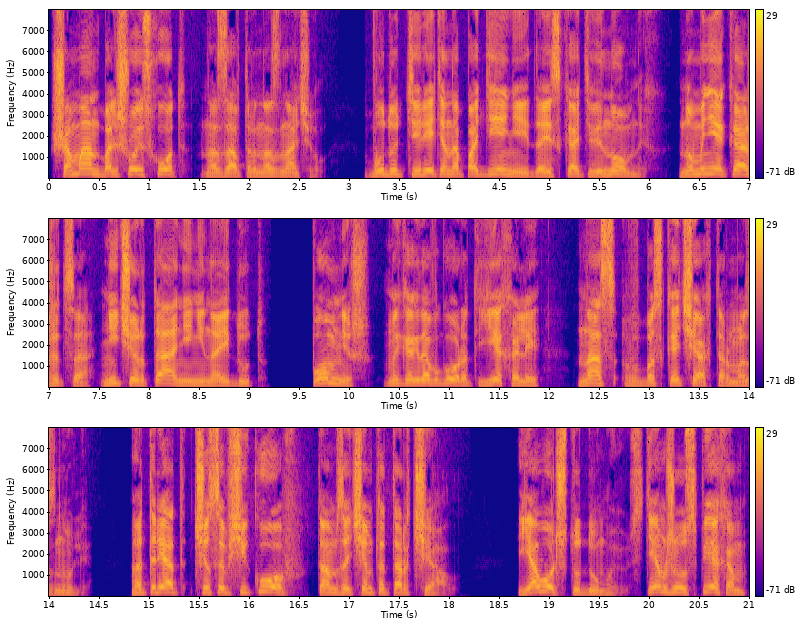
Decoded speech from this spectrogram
Шаман большой сход на завтра назначил. Будут тереть о нападении да искать виновных. Но мне кажется, ни черта они не найдут. Помнишь, мы когда в город ехали, нас в баскачах тормознули. Отряд часовщиков там зачем-то торчал. Я вот что думаю, с тем же успехом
